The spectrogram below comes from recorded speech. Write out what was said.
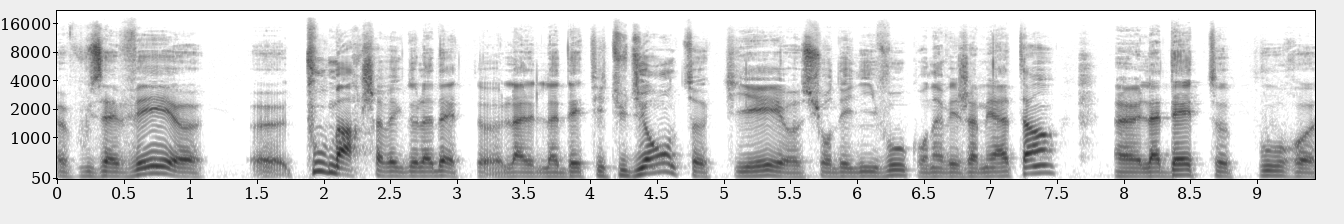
vous avez tout marche avec de la dette. La, dette étudiante, qui est sur des niveaux qu'on n'avait jamais atteints, la dette pour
